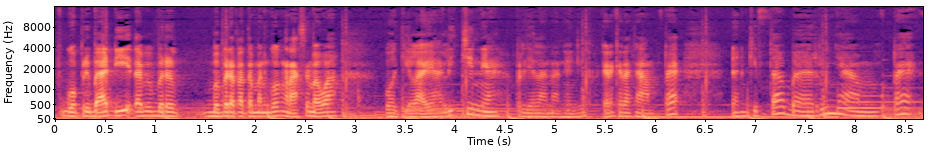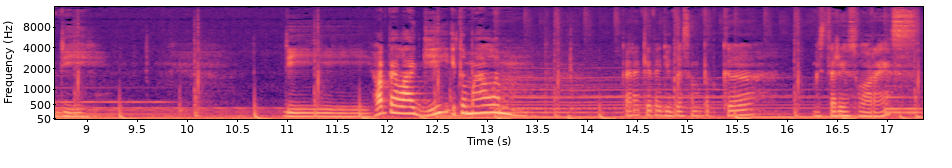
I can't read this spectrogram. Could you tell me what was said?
gue pribadi tapi ber, beberapa teman gue ngerasain bahwa wah gila ya licin ya perjalanannya gitu. Karena kita nyampe dan kita baru nyampe di di hotel lagi itu malam. Karena kita juga sempet ke Misterius Forest.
